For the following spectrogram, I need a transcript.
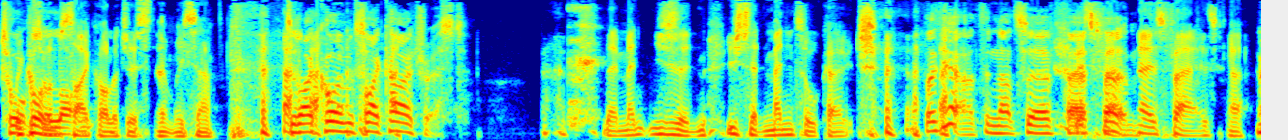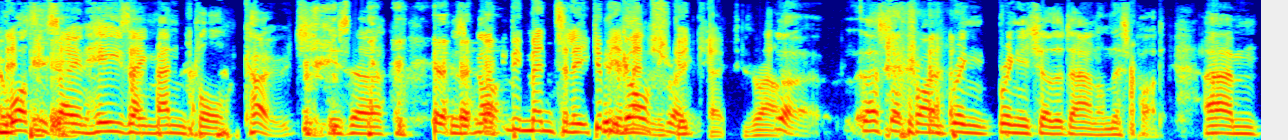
talks call a them lot. psychologists, don't we, Sam? Did I call him a psychiatrist? no, men- you said you said mental coach. But yeah, I think that's a fair it's fair. term. No, it's fair. It's fair. It wasn't saying he's a mental coach. He's a he's a It could be mentally. It could be a mentally good coach as well. look, let's not try and bring bring each other down on this pod. Um,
